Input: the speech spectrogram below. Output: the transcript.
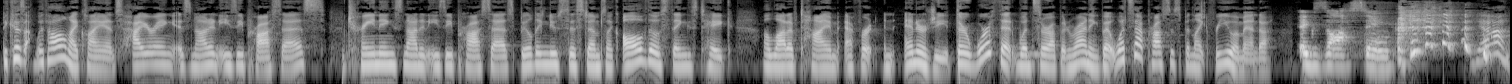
Because with all my clients, hiring is not an easy process. Training's not an easy process. Building new systems, like all of those things take a lot of time, effort, and energy. They're worth it once they're up and running. But what's that process been like for you, Amanda? Exhausting. yeah.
